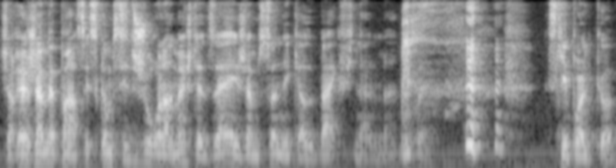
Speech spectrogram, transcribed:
J'aurais jamais pensé. C'est comme si du jour au lendemain, je te disais, hey, j'aime ça Nickelback finalement. Ce qui est pas le cas.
